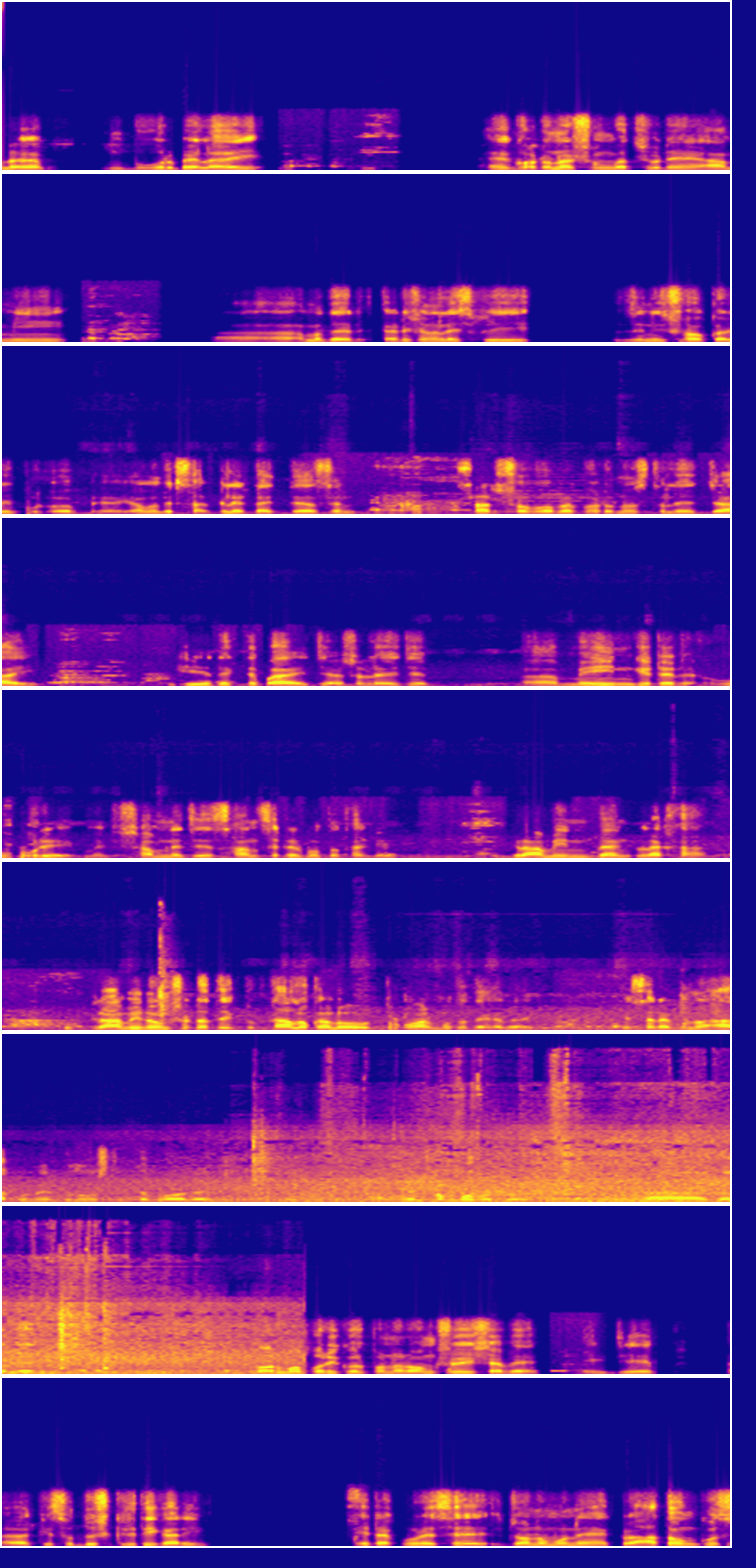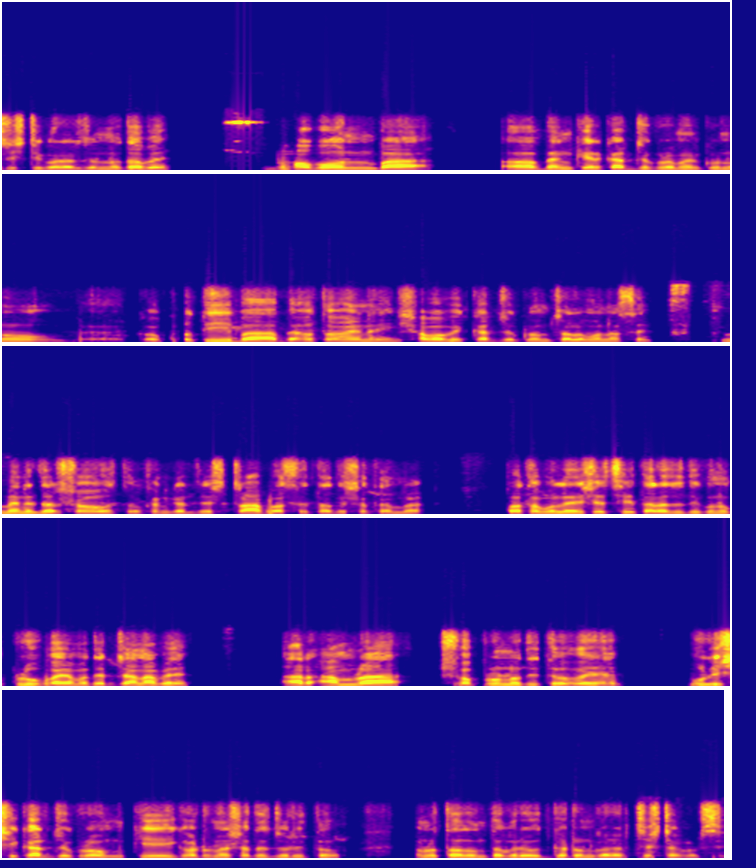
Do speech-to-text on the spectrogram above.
আমরা ভোরবেলায় ঘটনার সংবাদ শুনে আমি আমাদের অ্যাডিশনাল এসপি যিনি সহকারী আমাদের সার্কেলের দায়িত্বে আছেন স্যার সহ আমরা ঘটনাস্থলে যাই, গিয়ে দেখতে পাই যে আসলে এই যে মেইন গেটের উপরে মানে সামনে যে সানসেটের মতো থাকে, গ্রামীণ ব্যাংক লেখা, গ্রামীণ অংশটাতে একটু কালো কালো ধোঁয়ার মতো দেখা যায়। এছাড়া কোনো আগুনের কোনো অস্তিত্ব পাওয়া যায়নি। সম্ভবত তাদের কর্ম পরিকল্পনার অংশ হিসাবে এই যে কিছু দুষ্কৃতিকারী এটা করেছে, জনমনে একটু আতঙ্ক সৃষ্টি করার জন্য। তবে ভবন বা ব্যাংকের কার্যক্রমের কোনো ক্ষতি বা ব্যাহত হয় নাই। স্বাভাবিক কার্যক্রম চলমান আছে। ম্যানেজার সহ ওখানকার যে স্টাফ আছে, তাদের সাথে আমরা কথা বলে এসেছি। তারা যদি কোনো ক্লু পায় আমাদের জানাবে। আর আমরা স্বপ্রণোদিত হয়ে পুলিশি কার্যক্রম কে এই ঘটনার সাথে জড়িত, আমরা তদন্ত করে উদ্ঘাটন করার চেষ্টা করছি।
